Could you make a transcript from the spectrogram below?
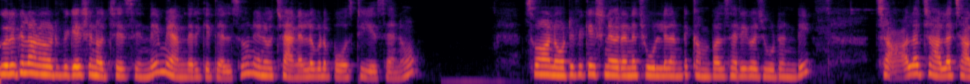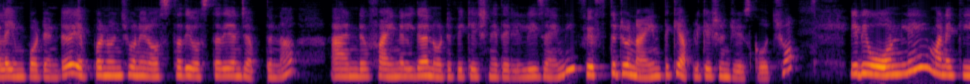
గురుకుల నోటిఫికేషన్ వచ్చేసింది మీ అందరికీ తెలుసు. నేను ఛానల్లో కూడా పోస్ట్ చేశాను. సో ఆ నోటిఫికేషన్ ఎవరైనా చూడలేదంటే కంపల్సరీగా చూడండి. చాలా చాలా చాలా ఇంపార్టెంట్ ఎప్పటి నుంచో నేను వస్తుంది వస్తుంది అని చెప్తున్నా. అండ్ ఫైనల్గా నోటిఫికేషన్ అయితే రిలీజ్ అయింది. ఫిఫ్త్ టు నైన్త్కి అప్లికేషన్ చేసుకోవచ్చు. ఇది ఓన్లీ మనకి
